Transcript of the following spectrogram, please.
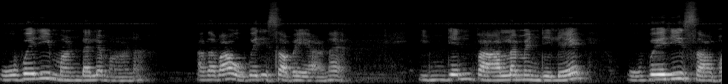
ഉപരിമണ്ഡലമാണ് അഥവാ ഉപരിസഭയാണ്. ഇന്ത്യൻ പാർലമെന്റിലെ ഉപരിസഭ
